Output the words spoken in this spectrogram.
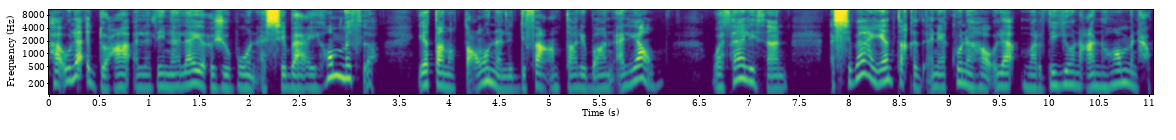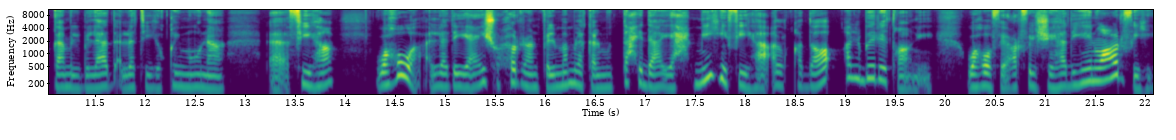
هؤلاء الدعاء الذين لا يعجبون السباعي هم مثله يتنطعون للدفاع عن طالبان اليوم. وثالثا السباعي ينتقد أن يكون هؤلاء مرضي عنهم من حكام البلاد التي يقيمون فيها وهو الذي يعيش حرا في المملكة المتحدة يحميه فيها القضاء البريطاني وهو في عرف الجهاديين وعرفه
